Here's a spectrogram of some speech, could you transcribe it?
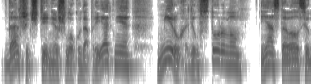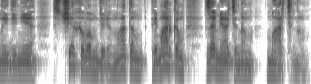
Дальше чтение шло куда приятнее, мир уходил в сторону, я оставался наедине с Чеховым, Дюренматом, Ремарком, Замятиным, Мартином.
